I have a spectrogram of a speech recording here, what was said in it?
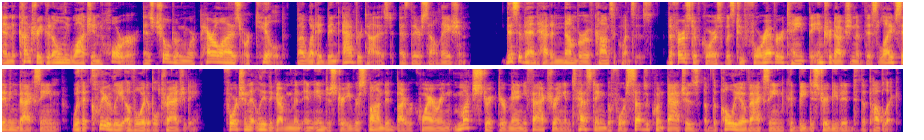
and the country could only watch in horror as children were paralyzed or killed by what had been advertised as their salvation. This event had a number of consequences. The first, of course, was to forever taint the introduction of this life saving vaccine with a clearly avoidable tragedy. Fortunately, the government and industry responded by requiring much stricter manufacturing and testing before subsequent batches of the polio vaccine could be distributed to the public.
